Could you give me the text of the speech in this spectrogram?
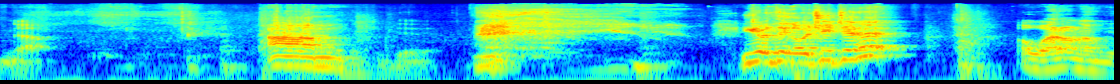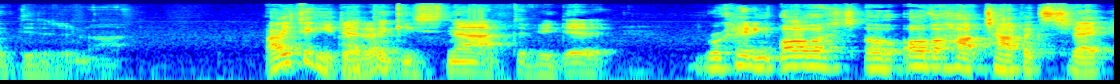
No. Um, He did it. you don't think O.J. did it? Oh, I don't know if he did it or not. I think he did it. I it. think he snapped if he did it. We're hitting all the all the hot topics today.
